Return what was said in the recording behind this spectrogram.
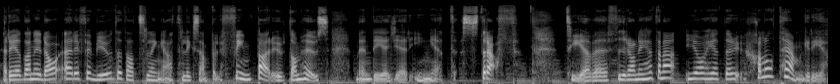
Redan idag är det förbjudet att slänga till exempel fimpar utomhus, men det ger inget straff. TV4-nyheterna, jag heter Charlotte Hemgren.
